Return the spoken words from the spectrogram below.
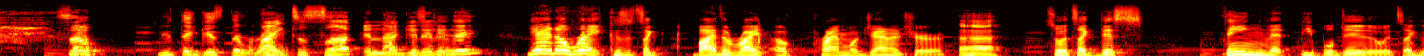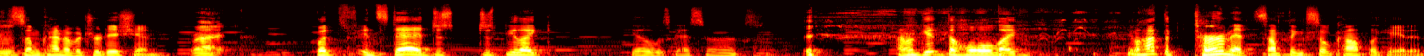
So you think it's the right to suck and not get this kid. anything? Yeah, no, right, because it's like by the right of primogeniture. Uh huh. So it's like this thing that people do. It's like some kind of a tradition. Right. But instead, just just be like, yo, this guy sucks. I don't get the whole like. You don't have to term it something so complicated.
